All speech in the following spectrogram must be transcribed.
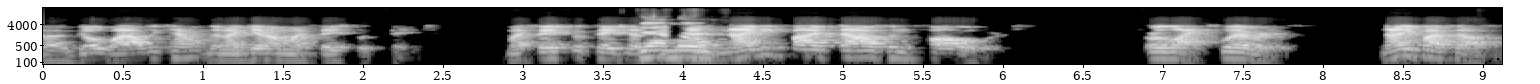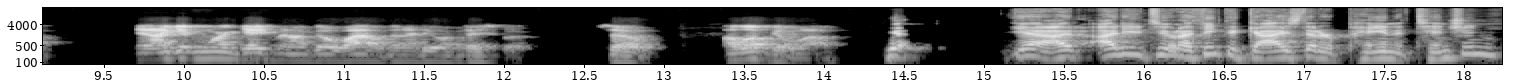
uh, GoWild account than I get on my Facebook page. My Facebook page has, yeah, no. has 95,000 followers or likes, whatever it is. 95,000. And I get more engagement on GoWild than I do on Facebook. So I love GoWild. Yeah. Yeah, I, I do too. And I think the guys that are paying attention,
